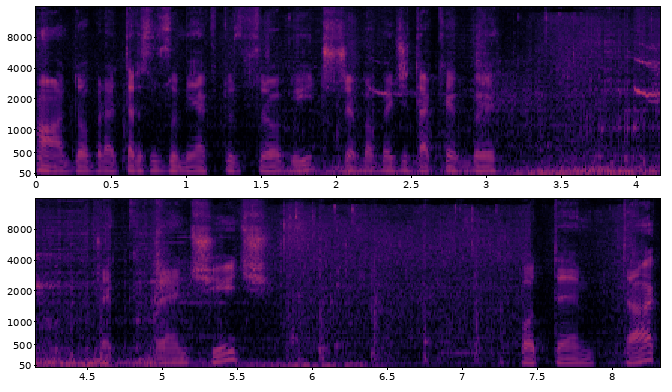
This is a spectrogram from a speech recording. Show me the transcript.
Aha, dobra, teraz rozumiem jak to zrobić. Trzeba będzie tak jakby przekręcić. Potem tak.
